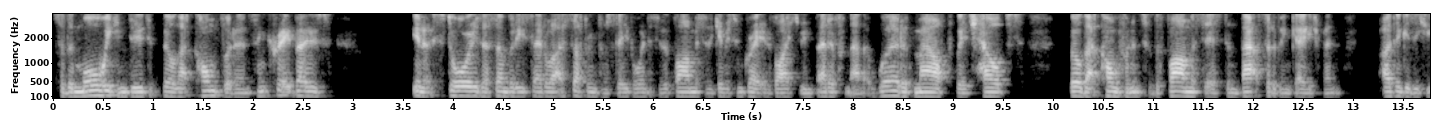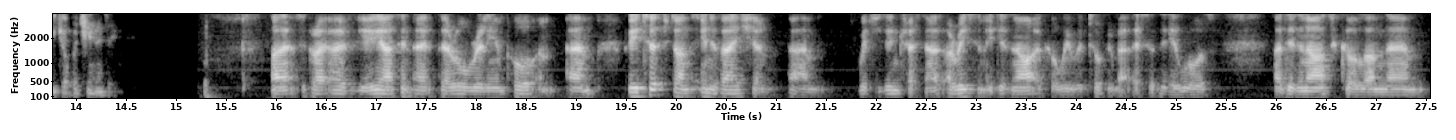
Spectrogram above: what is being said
So the more we can do to build that confidence and create those, you know, stories where somebody said, "Well, I am suffering from sleep. I went to see the pharmacist. They gave me some great advice. I've Been better from that." That word of mouth, which helps build that confidence with the pharmacist and that sort of engagement, I think is a huge opportunity. Well, that's a great overview. Yeah, I think they're, they're all really important. Um, but you touched on innovation, um, which is interesting. I, I, recently did an article. We were talking about this at the awards. I did an article on um,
